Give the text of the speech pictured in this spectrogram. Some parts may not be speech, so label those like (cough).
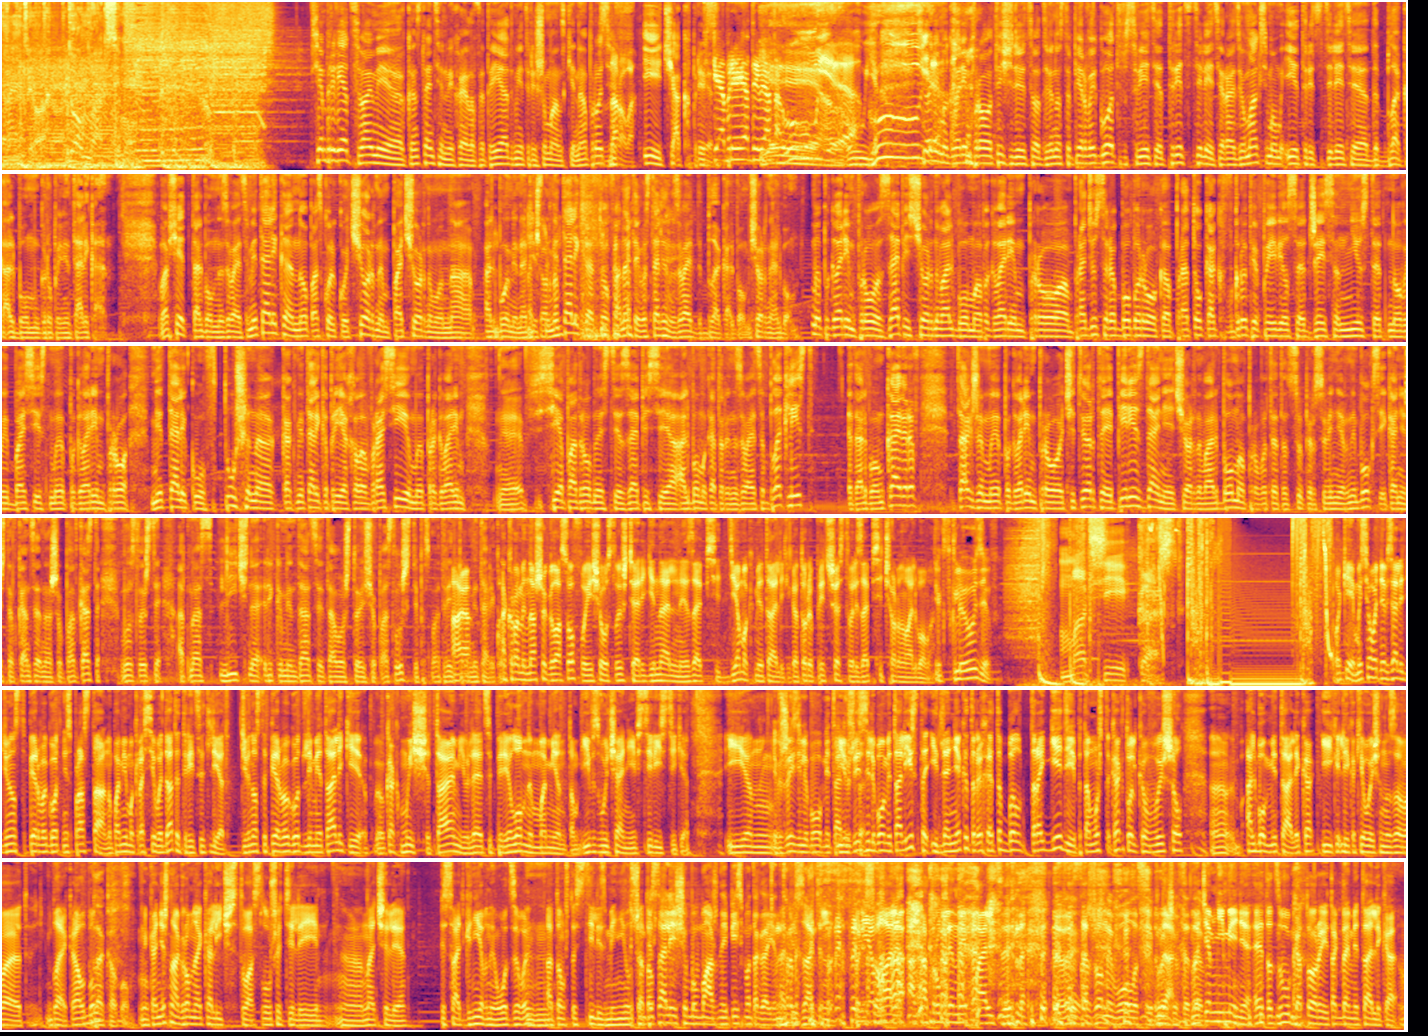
радио, то максимум. Всем привет, с вами Константин Михайлов, это я, Дмитрий Шуманский, напротив. Здорово. И Чак, привет. Всем привет, ребята! Yeah, Уе! yeah. Уе! Сегодня мы говорим про 1991 год в свете 30-летия Радио Максимум и 30-летия The Black альбом группы Металлика. Вообще этот альбом называется Металлика, но поскольку черным по черному на альбоме написано? Металлика, то (laughs) фанаты его стали называть Black альбом, черный альбом. Мы поговорим про запись черного альбома, поговорим про продюсера Боба Рока, про то, как в группе появился Джейсон Ньюстед, новый басист. Мы поговорим про Металлику в Тушино, как Металлика приехала в Россию. Мы проговорим э, все подробности записи альбома, который называется Blacklist. Это альбом каверов. Также мы поговорим про четвертое переиздание черного альбома, про вот этот супер сувенирный бокс. И, конечно, в конце нашего подкаста вы услышите от нас лично рекомендации того, что еще послушать и посмотреть про Металлику. а кроме наших голосов вы еще услышите оригинальные записи демок Металлики, которые предшествовали записи черного альбома. Эксклюзив. Макси Каст. Окей, мы сегодня взяли 91 год неспроста, но помимо красивой даты 30 лет. 91 год для Металлики, э, как мы считаем, является переломным моментом и в звучании, и в стилистике. И, И в жизни любого и металлиста. в жизни любого металлиста, и для некоторых это был трагедией, потому что как только вышел э, альбом Металлика, и, или как его еще называют, Black Album, Black Album. конечно, огромное количество слушателей э, начали писать гневные отзывы о том, что стиль изменился. Что том, писали еще бумажные письма тогда. Обязательно. (laughs) Присылали от- отрубленные пальцы. (laughs) Сожженные волосы и прочее. но тем не менее, этот звук, который тогда Металлика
